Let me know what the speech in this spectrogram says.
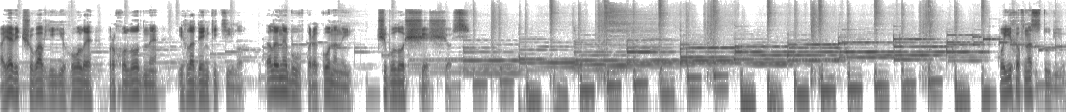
а я відчував її голе, прохолодне і гладеньке тіло, але не був переконаний, чи було ще щось. Поїхав на студію.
